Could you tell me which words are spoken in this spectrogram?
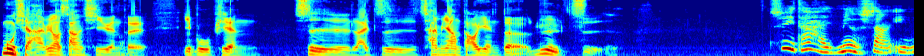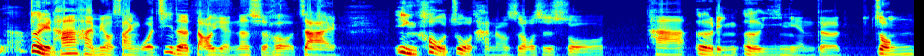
目前还没有上戏院的一部片，是来自蔡明亮导演的《日子》。所以他还没有上映吗？对他还没有上映。我记得导演那时候在映后座谈的时候是说，他二零二一年的中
